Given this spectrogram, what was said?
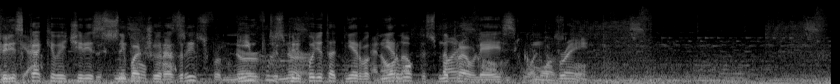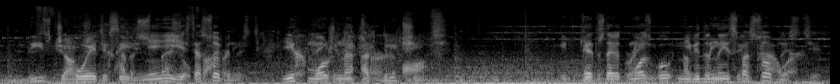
Перескакивая через небольшой разрыв, импульс переходит от нерва к нерву, направляясь к мозгу. У этих соединений есть особенность. Их можно отключить. Это дает мозгу невиданные способности —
